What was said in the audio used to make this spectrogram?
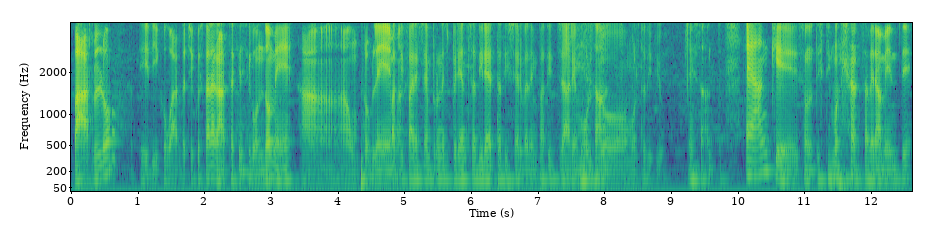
parlo e dico guarda c'è questa ragazza sì. che secondo me ha, ha, un problema. Infatti fare sempre un'esperienza diretta ti serve ad empatizzare esatto. molto, molto di più. Esatto, e anche sono testimonianza veramente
